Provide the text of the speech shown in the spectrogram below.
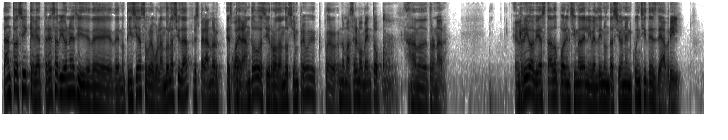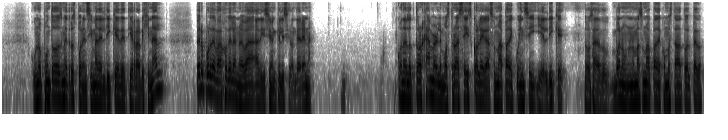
Tanto así que había tres aviones y de, de noticias sobrevolando la ciudad, Esperando el esperando, así rodando siempre, cuando- Nomás el momento. a donde tronara. El río había estado por encima del nivel de inundación en Quincy desde abril. 1.2 metros por encima del dique de tierra original, pero por debajo de la nueva adición que le hicieron de arena. Cuando el doctor Hammer le mostró a seis colegas un mapa de Quincy y el dique, o sea, bueno, nomás un mapa de cómo estaba todo el pedo,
